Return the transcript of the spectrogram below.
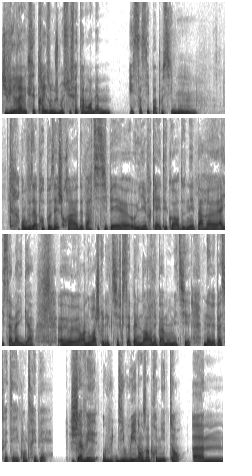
je vivrais avec cette trahison que je me suis faite à moi-même. Et ça, c'est pas possible. Mhm. On vous a proposé, je crois, de participer euh, au livre qui a été coordonné par euh, Aïssa Maïga, euh, un ouvrage collectif qui s'appelle Noir n'est pas mon métier. Vous n'avez pas souhaité y contribuer? J'avais dit oui dans un premier temps. Euh,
